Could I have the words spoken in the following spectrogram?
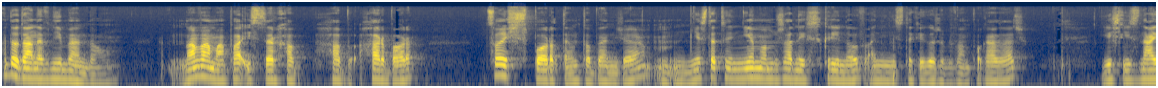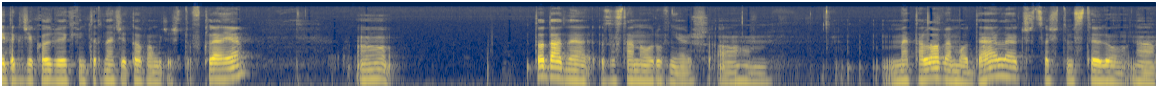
a dodane w niej będą nowa mapa Easter Harbor, coś z portem to będzie. Mm, Niestety nie mam żadnych screenów ani nic takiego, żeby Wam pokazać. Jeśli znajdę gdziekolwiek w internecie, to Wam gdzieś tu wkleję. O, Dodane zostaną również um, metalowe modele, czy coś w tym stylu na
